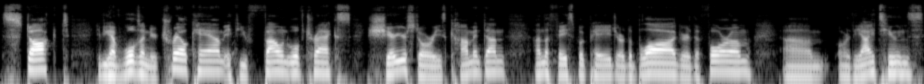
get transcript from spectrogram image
stalked, if you have wolves on your trail cam, if you found wolf tracks, share your stories. Comment on on the Facebook page or the blog or the forum um, or the iTunes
